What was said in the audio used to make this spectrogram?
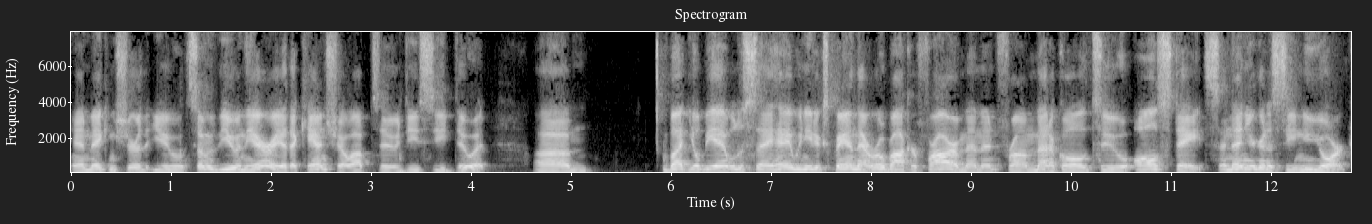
and making sure that you some of you in the area that can show up to DC do it. Um, but you'll be able to say, hey, we need to expand that Rohrabacher Farr amendment from medical to all states. And then you're going to see New York,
